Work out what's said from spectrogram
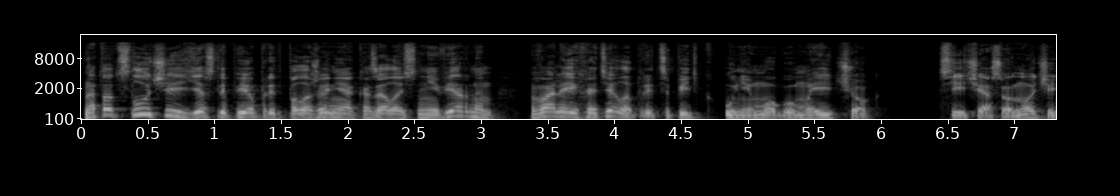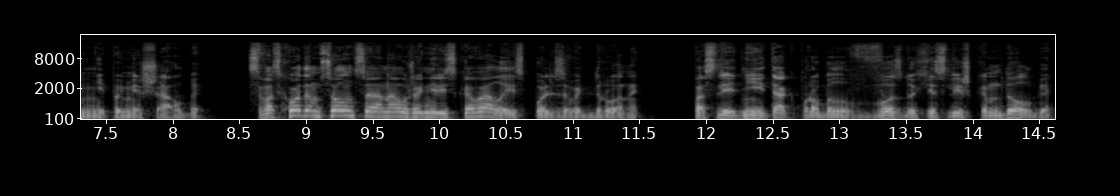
На тот случай, если б ее предположение оказалось неверным, Валя и хотела прицепить к унемогу маячок. Сейчас он очень не помешал бы. С восходом солнца она уже не рисковала использовать дроны. Последний и так пробыл в воздухе слишком долго.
